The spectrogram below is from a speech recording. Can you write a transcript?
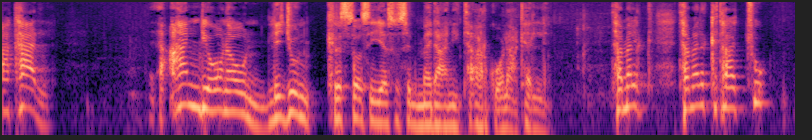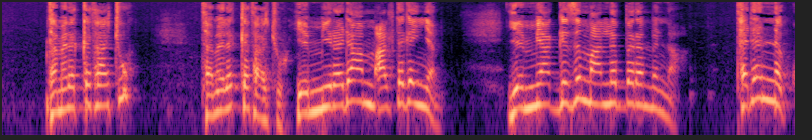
አካል። አንድ የሆነውን ልጁን ክርስቶስ ኢየሱስን መድኃኒት አርጎ ላከልን። ተመልክታችሁ ተመለከታችሁ? ተመለከታችሁ? የሚረዳም አልተገኘም። የሚያግዝም አልነበረምና ተደነቅኩ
